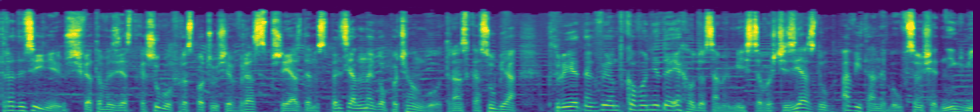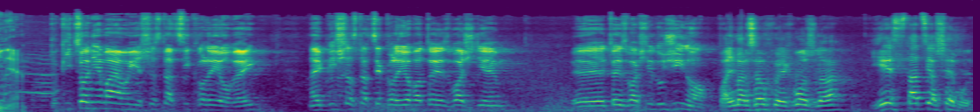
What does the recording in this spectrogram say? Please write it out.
Tradycyjnie już Światowy Zjazd Kaszubów rozpoczął się wraz z przyjazdem specjalnego pociągu Transkasubia, który jednak wyjątkowo nie dojechał do samej miejscowości zjazdu, a witany był w sąsiedniej gminie. Póki co nie mają jeszcze stacji kolejowej. Najbliższa stacja kolejowa to jest właśnie, yy, to jest właśnie Luzino. Panie marszałku, jak można, jest stacja Szemut.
